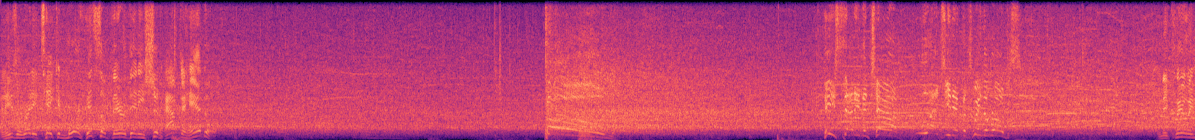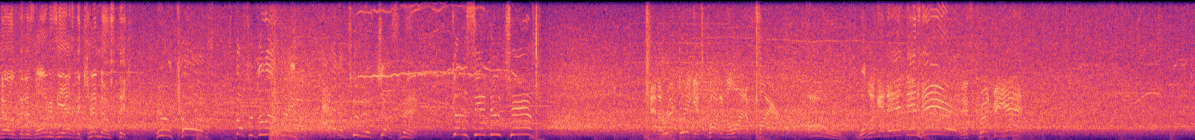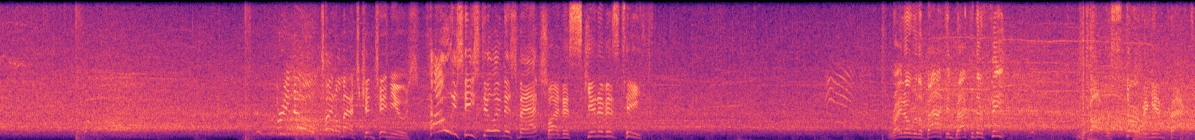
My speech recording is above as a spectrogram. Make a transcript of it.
And he's already taken more hits up there than he should have to handle. Boom! He's setting the trap, wedging it between the ropes. And he clearly knows that as long as he has the kendo stick, here it comes. Special delivery, attitude adjustment. Gonna see a new champ. And the referee gets caught in the line of fire. Oh, looking to end it here. This could be it. Three no title match continues. How is he still in this match? By the skin of his teeth. Right over the back and back to their feet. God, disturbing impact.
